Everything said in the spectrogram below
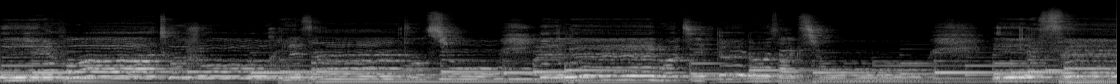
Il voit toujours les intentions et les motifs de nos actions. Il sait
